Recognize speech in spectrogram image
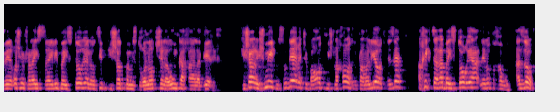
וראש ממשלה ישראלי בהיסטוריה להוציא פגישות במסדרונות של האו"ם ככה על הדרך. פגישה רשמית, מסודרת, שבאות משלחות ופמליות וזה, הכי קצרה בהיסטוריה ללא תחרות. עזוב.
